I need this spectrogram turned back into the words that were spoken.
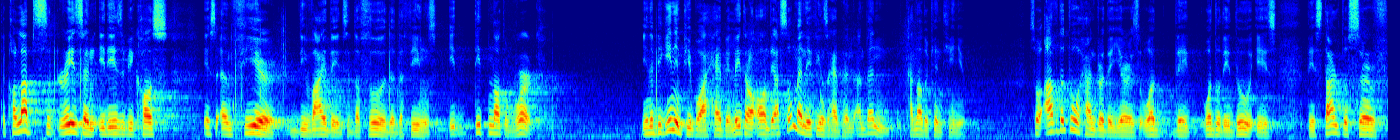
The collapse reason it is because it's fear divided the food, the things. It did not work. In the beginning, people are happy. Later on, there are so many things happen, and then cannot continue. So after 200 years, what, they, what do they do is they start to serve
